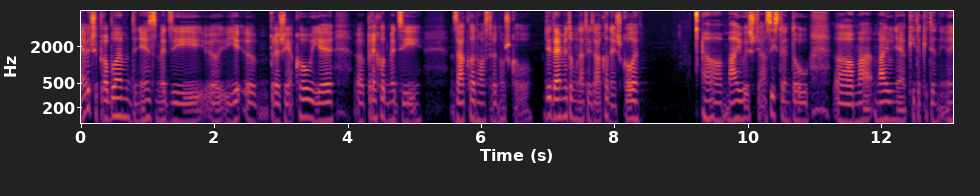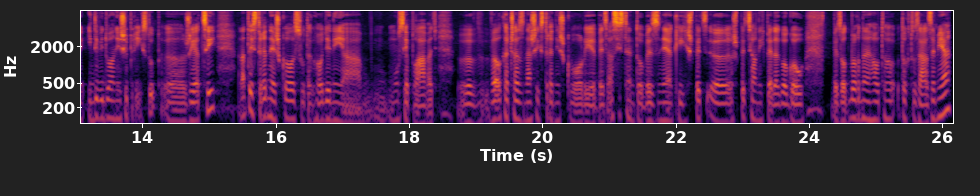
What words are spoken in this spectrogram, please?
najväčší problém dnes medzi, je, pre žiakov je prechod medzi základnou a strednou školou. Kde dajme tomu na tej základnej škole majú ešte asistentov, majú nejaký taký ten individuálnejší prístup žiaci. A na tej strednej škole sú tak hodení a musia plávať. Veľká časť našich stredných škôl je bez asistentov, bez nejakých špeci- e, špeciálnych pedagógov, bez odborného to- tohto zázemia.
